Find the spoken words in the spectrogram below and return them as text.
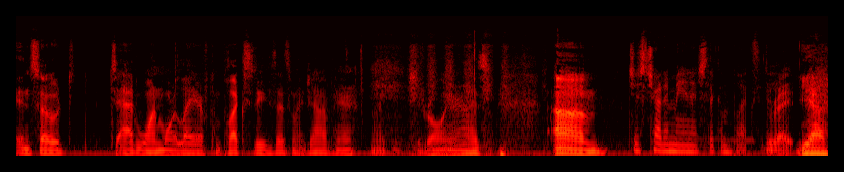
and so to add one more layer of complexity, because that's my job here. Like she's rolling her eyes. Um, Just try to manage the complexity, right? Yeah.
